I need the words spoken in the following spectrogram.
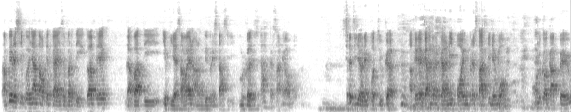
Tapi resikonya tauhid kayak seperti itu akhirnya nggak pati ya biasa wae anak di prestasi. Mereka ah kesannya Allah. Jadi ya repot juga. Akhirnya gak ngergani poin prestasi nih wong. Mereka KPU.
